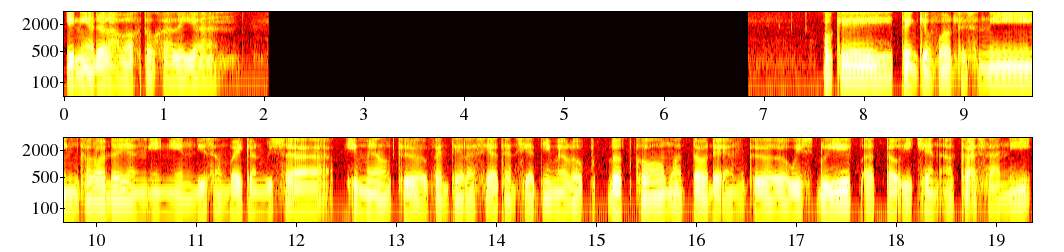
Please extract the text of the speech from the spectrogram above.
ini adalah waktu kalian Oke, okay, thank you for listening. Kalau ada yang ingin disampaikan bisa email ke ventilasiatensi@gmail.com atau DM ke Wisdwip atau Ichen Akasani.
